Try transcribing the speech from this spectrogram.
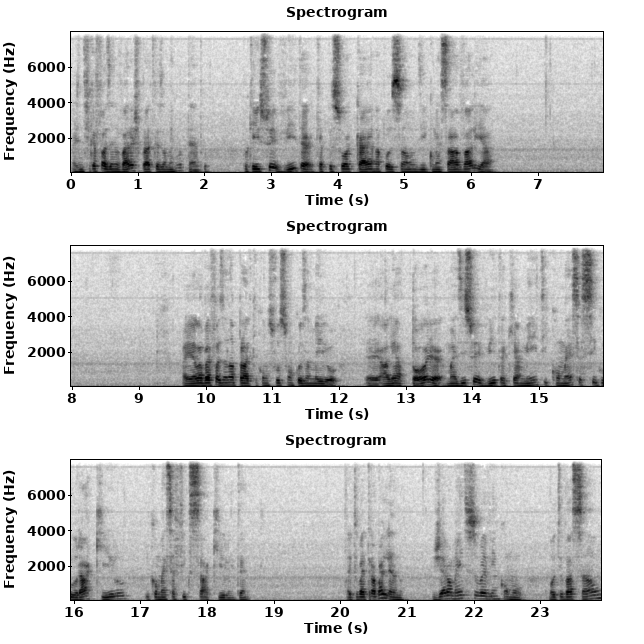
A gente fica fazendo várias práticas ao mesmo tempo. Porque isso evita que a pessoa caia na posição de começar a avaliar. Aí ela vai fazendo a prática como se fosse uma coisa meio é, aleatória, mas isso evita que a mente comece a segurar aquilo e comece a fixar aquilo, entende? Aí tu vai trabalhando. Geralmente isso vai vir como motivação,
